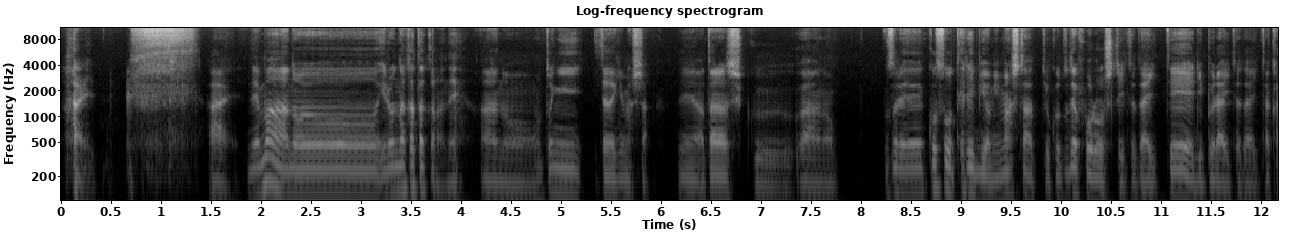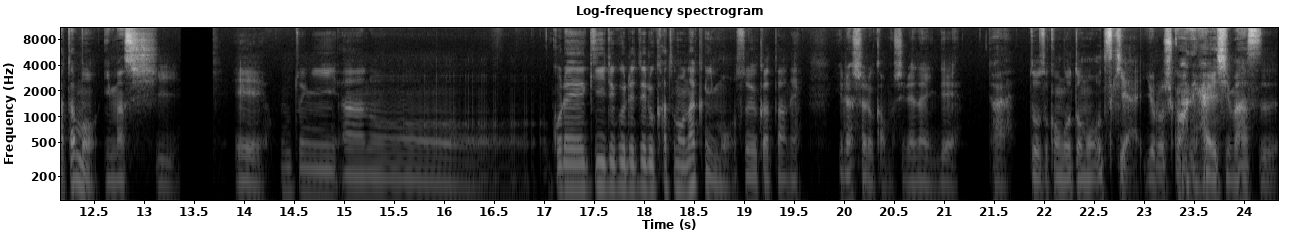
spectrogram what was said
はいはい、でまああのいろんな方からねあの本当にいただきました。で新しくはあのそれこそテレビを見ましたっていうことでフォローしていただいてリプライいただいた方もいますし、えー本当にあのーこれ聞いてくれてる方の中にもそういう方ねいらっしゃるかもしれないんで、はい、どうぞ今後ともお付き合いよろしくお願いします。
